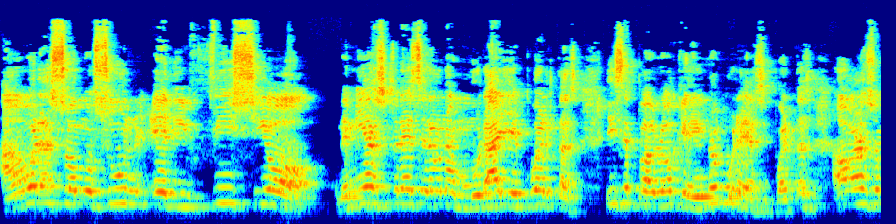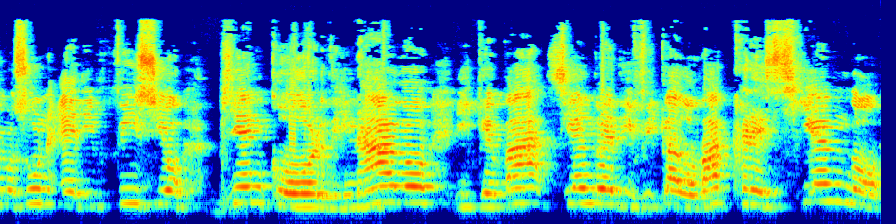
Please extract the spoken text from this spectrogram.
ahora somos un edificio. Nemías 3 era una muralla y puertas. Dice Pablo que no murallas y puertas, ahora somos un edificio bien coordinado y que va siendo edificado, va creciendo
